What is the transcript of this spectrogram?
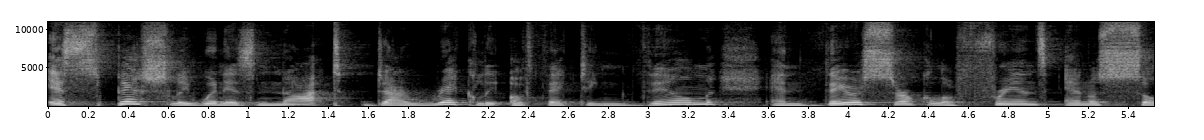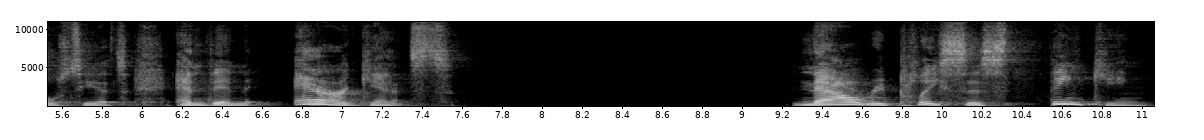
especially when it's not directly affecting them and their circle of friends and associates. And then arrogance now replaces thinking.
